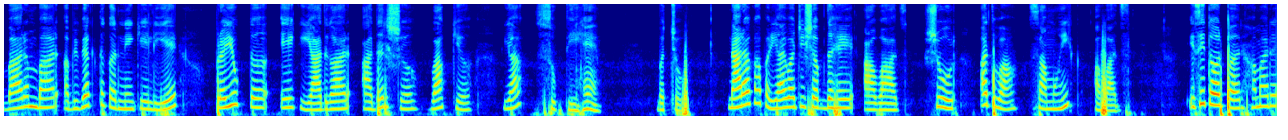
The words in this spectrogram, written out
बारंबार अभिव्यक्त करने के लिए प्रयुक्त एक यादगार आदर्श वाक्य या सूक्ति हैं। बच्चों नारा का पर्यायवाची शब्द है आवाज़, शोर अथवा सामूहिक आवाज़। इसी तौर पर हमारे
